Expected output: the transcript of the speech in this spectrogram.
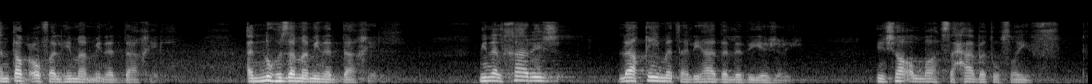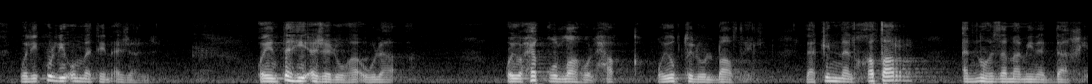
أن تضعف الهمم من الداخل أن نهزم من الداخل. من الخارج لا قيمة لهذا الذي يجري. إن شاء الله سحابة صيف ولكل أمة أجل. وينتهي أجل هؤلاء. ويحق الله الحق ويبطل الباطل لكن الخطر أن نهزم من الداخل.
